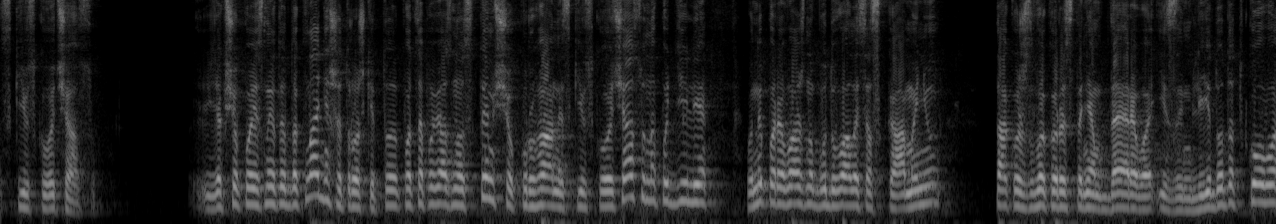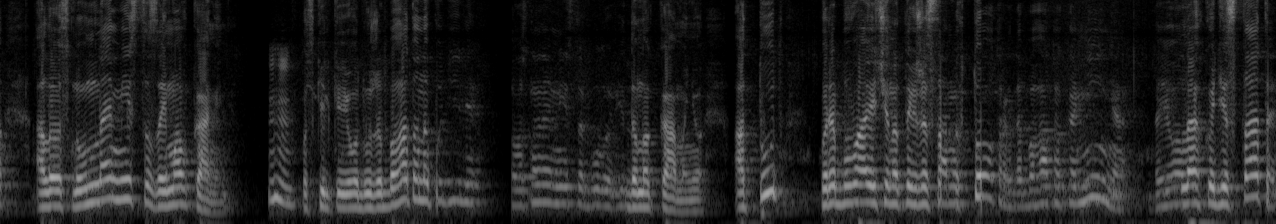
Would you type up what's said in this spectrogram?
скіфського часу. Якщо пояснити докладніше трошки, то це пов'язано з тим, що кургани з київського часу на Поділлі вони переважно будувалися з каменю, також з використанням дерева і землі додатково, але основне місце займав камінь. Оскільки його дуже багато на Поділлі, то основне місце було віддано каменю. А тут, перебуваючи на тих же самих товтрах, де багато каміння, де його легко дістати,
